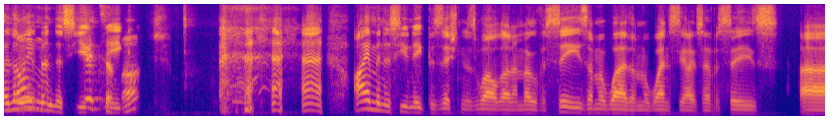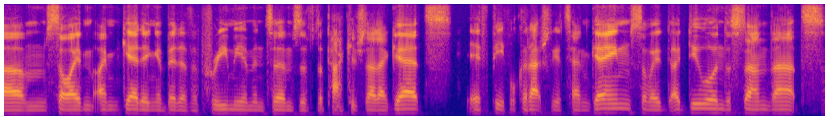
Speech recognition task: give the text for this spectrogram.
And I'm in this unique. much. I'm in this unique position as well that I'm overseas. I'm aware that I'm a Wednesday night's overseas. Um, so I'm I'm getting a bit of a premium in terms of the package that I get if people could actually attend games. So I, I do understand that.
